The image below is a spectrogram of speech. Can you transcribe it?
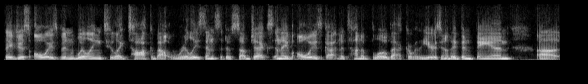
they've just always been willing to like talk about really sensitive subjects and they've always gotten a ton of blowback over the years. You know they've been banned uh,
